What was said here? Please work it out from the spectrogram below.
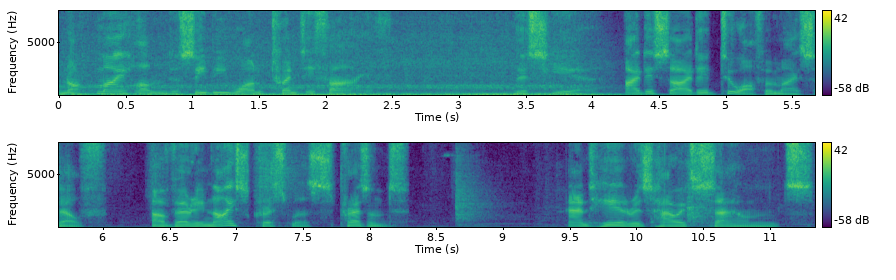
not my Honda CB125. This year, I decided to offer myself a very nice Christmas present. And here is how it sounds.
